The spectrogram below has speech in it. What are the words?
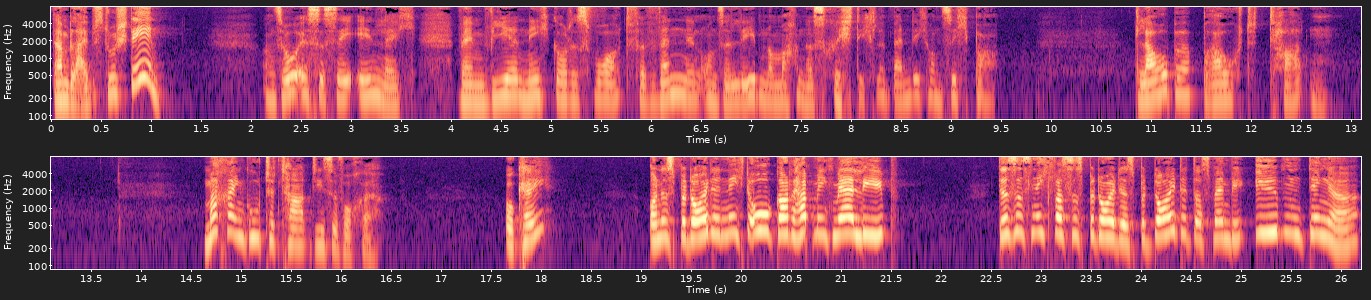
Dann bleibst du stehen. Und so ist es sehr ähnlich, wenn wir nicht Gottes Wort verwenden in unser Leben und machen es richtig lebendig und sichtbar. Glaube braucht Taten. Mach eine gute Tat diese Woche. Okay? Und es bedeutet nicht, oh Gott hat mich mehr lieb. Das ist nicht, was es bedeutet. Es bedeutet, dass wenn wir üben, Dinge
